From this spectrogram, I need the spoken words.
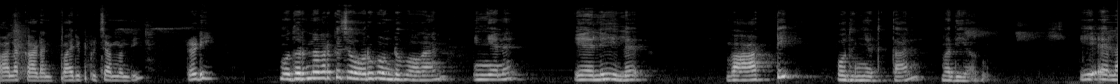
പാലക്കാടൻ പരിപ്പ് ചമ്മന്തി. റെഡി. മുതിർന്നവർക്ക് ചോറ് കൊണ്ടുപോകാൻ ഇങ്ങനെ ഇലയിൽ വാട്ടി പൊതിഞ്ഞെടുത്താൽ മതിയാകും. ഈ ഇല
